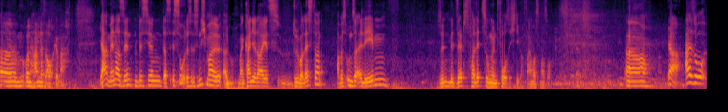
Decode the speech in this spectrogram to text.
Ähm, und haben das auch gemacht ja, Männer sind ein bisschen, das ist so, das ist nicht mal, also man kann ja da jetzt drüber lästern, aber es ist unser Erleben, sind mit Selbstverletzungen vorsichtiger, sagen wir es mal so. Äh, Ja, also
